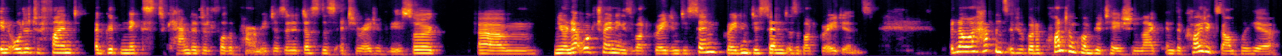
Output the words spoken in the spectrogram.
in order to find a good next candidate for the parameters. And it does this iteratively. So um, neural network training is about gradient descent. Gradient descent is about gradients. But now what happens if you've got a quantum computation, like in the code example here,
